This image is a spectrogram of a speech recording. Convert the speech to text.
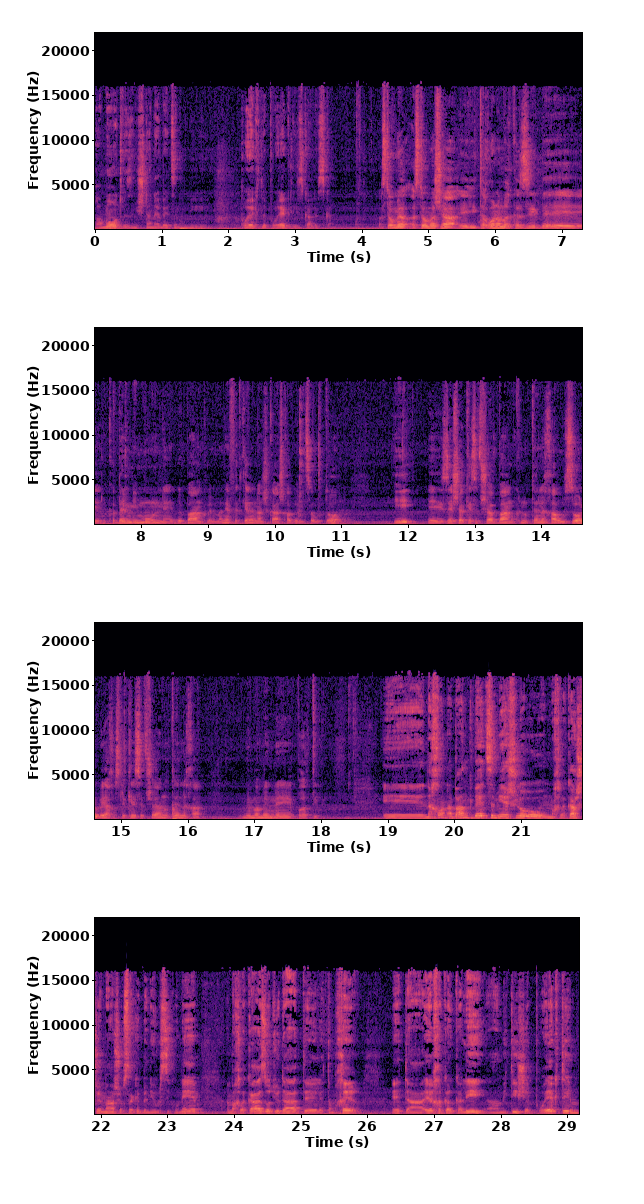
רמות, וזה משתנה בעצם מפרויקט לפרויקט, לעסקה לעסקה. אז אתה אומר, אז אתה אומר שהיתרון המרכזי בלקבל מימון בבנק ולמנף את קרן ההשקעה שלך באמצעותו, היא זה שהכסף שהבנק נותן לך הוא זול ביחס לכסף שהיה נותן לך מממן פרטי. נכון, הבנק בעצם יש לו מחלקה שלמה שעוסקת בניהול סיכונים. המחלקה הזאת יודעת לתמחר את הערך הכלכלי האמיתי של פרויקטים,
